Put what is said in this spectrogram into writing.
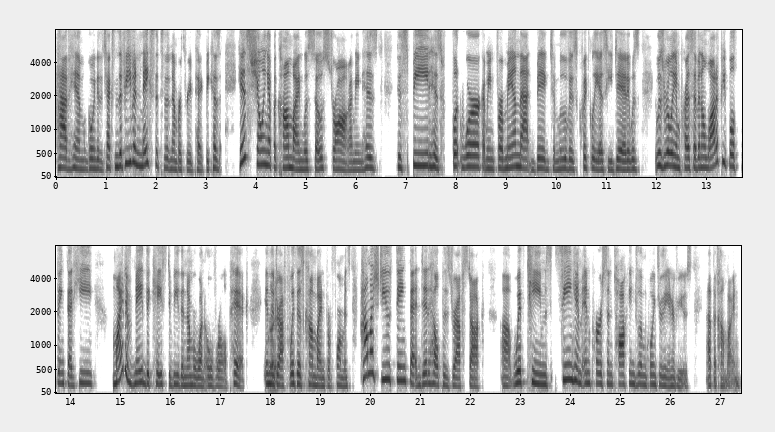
have him going to the Texans if he even makes it to the number three pick because his showing at the combine was so strong. I mean, his his speed, his footwork. I mean, for a man that big to move as quickly as he did, it was it was really impressive. And a lot of people think that he might have made the case to be the number one overall pick in right. the draft with his combine performance. How much do you think that did help his draft stock uh, with teams, seeing him in person, talking to him, going through the interviews at the combine?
